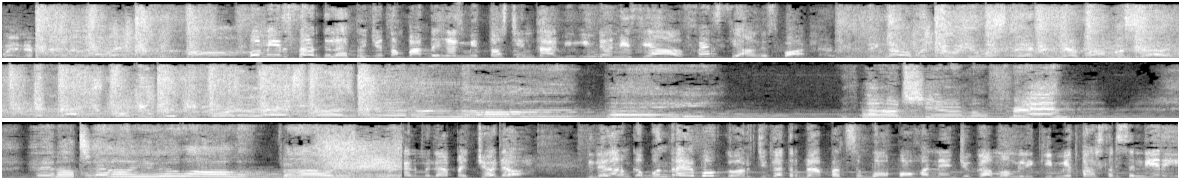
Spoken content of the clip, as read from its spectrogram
Uh, Pemirsa itulah tujuh tempat dengan mitos cinta di Indonesia versi on the spot. akan mendapat jodoh. Di dalam kebun raya Bogor juga terdapat sebuah pohon yang juga memiliki mitos tersendiri.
